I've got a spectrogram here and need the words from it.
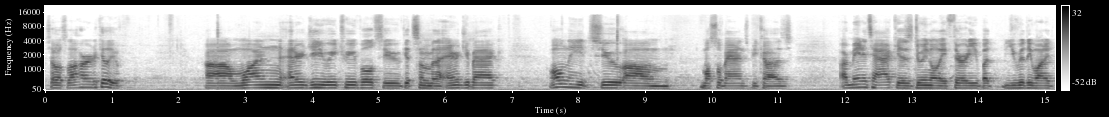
so it's a lot harder to kill you. Um, one energy retrieval to get some of that energy back. Only to um, muscle bands because our main attack is doing only 30, but you really want to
